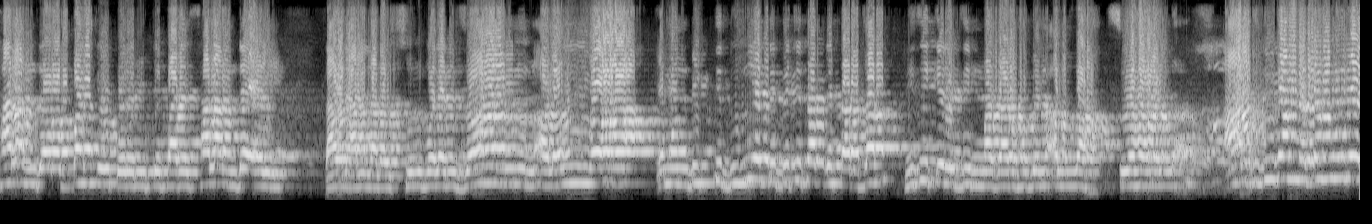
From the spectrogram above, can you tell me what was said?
সালাম দেওয়ার অভ্যাস কেউ করে নিতে পারে, সালাম দেয়, তাহলে আল্লাহ রাসূল বলেন, জামিনুন আলাল্লাহ। এমন ব্যক্তি দুনিয়াতে বেঁচে থাকলে তার যার রিজিকের জিম্মাদার হবেন আল্লাহ আর যদি জান্নাতে মরে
